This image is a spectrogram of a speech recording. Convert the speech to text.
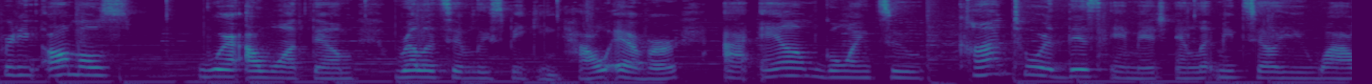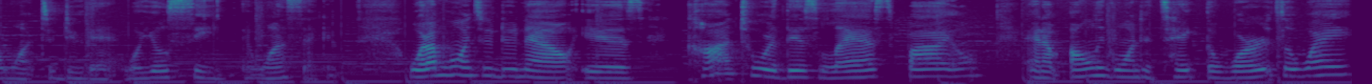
pretty almost where I want them, relatively speaking. However, I am going to contour this image and let me tell you why I want to do that. Well, you'll see in one second. What I'm going to do now is contour this last file and I'm only going to take the words away,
